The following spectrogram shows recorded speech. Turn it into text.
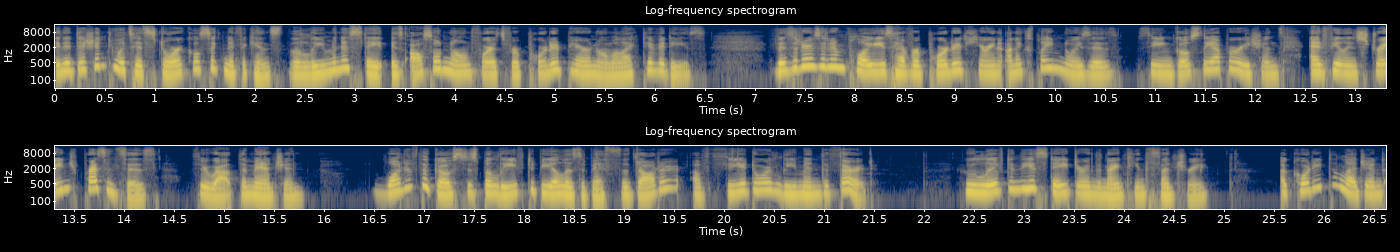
In addition to its historical significance, the Lyman estate is also known for its reported paranormal activities. Visitors and employees have reported hearing unexplained noises, seeing ghostly apparitions, and feeling strange presences throughout the mansion. One of the ghosts is believed to be Elizabeth, the daughter of Theodore Lyman III, who lived in the estate during the 19th century. According to legend,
